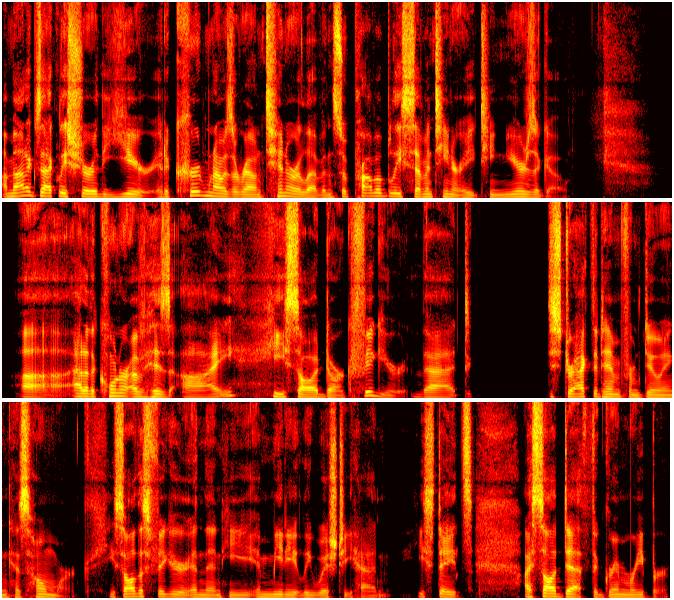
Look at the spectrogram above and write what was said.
I'm not exactly sure the year. It occurred when I was around 10 or 11, so probably 17 or 18 years ago. Uh, out of the corner of his eye, he saw a dark figure that distracted him from doing his homework. He saw this figure and then he immediately wished he hadn't. He states, I saw Death, the Grim Reaper.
